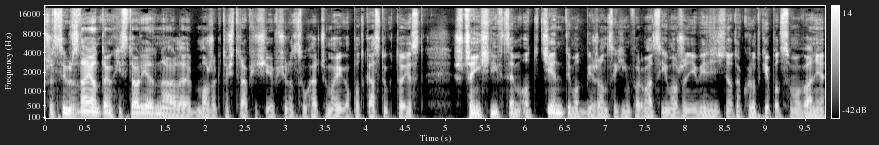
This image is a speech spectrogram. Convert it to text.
Wszyscy już znają tę historię, no ale może ktoś trafi się wśród słuchaczy mojego podcastu, kto jest szczęśliwcem odciętym od bieżących informacji i może nie wiedzieć. No to krótkie podsumowanie.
